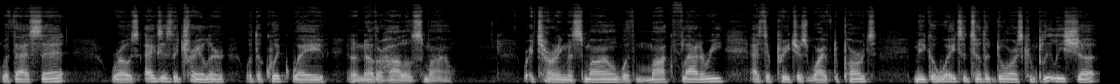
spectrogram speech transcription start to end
With that said, Rose exits the trailer with a quick wave and another hollow smile. Returning the smile with mock flattery as the preacher's wife departs, Miko waits until the door is completely shut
